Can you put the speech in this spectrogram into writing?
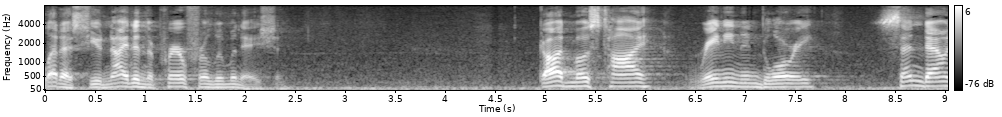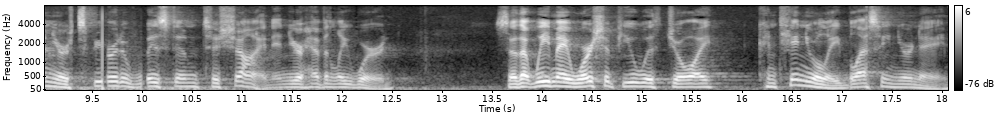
Let us unite in the prayer for illumination. God Most High, reigning in glory, send down your spirit of wisdom to shine in your heavenly word, so that we may worship you with joy, continually blessing your name.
